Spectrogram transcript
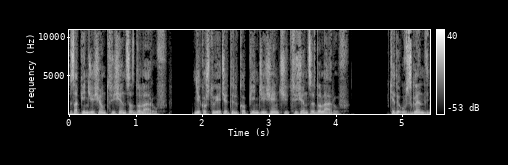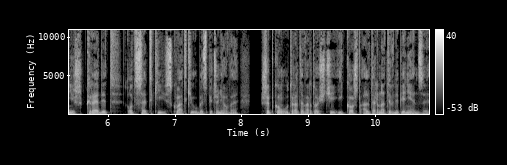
za 50 tysięcy dolarów nie kosztuje cię tylko 50 tysięcy dolarów. Kiedy uwzględnisz kredyt, odsetki, składki ubezpieczeniowe, szybką utratę wartości i koszt alternatywny pieniędzy,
